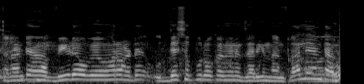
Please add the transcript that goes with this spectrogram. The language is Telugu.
సార్ అంటే ఆ వీడియో వ్యవహారం అంటే ఉద్దేశపూర్వకంగానే జరిగిందంటారా? లేదంటే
